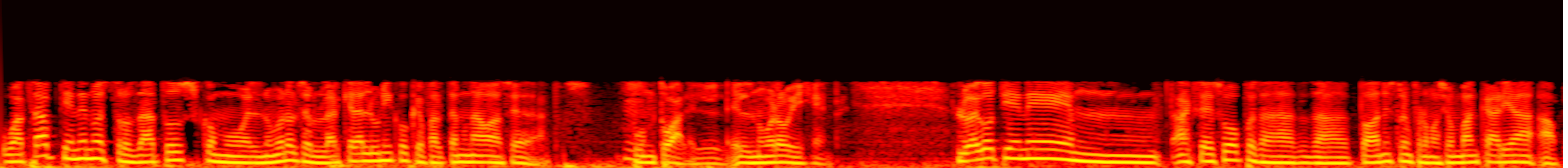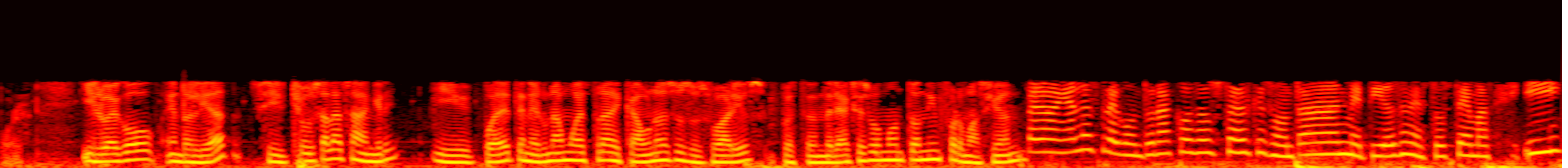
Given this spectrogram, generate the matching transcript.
WhatsApp tiene nuestros datos como el número del celular que era el único que falta en una base de datos, Mm. puntual, el, el número vigente. Luego tiene mm, acceso pues a, a toda nuestra información bancaria Apple. Y luego, en realidad, si chusa la sangre y puede tener una muestra de cada uno de sus usuarios, pues tendría acceso a un montón de información Pero vengan, les pregunto una cosa a ustedes que son tan metidos en estos temas. ¿Y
